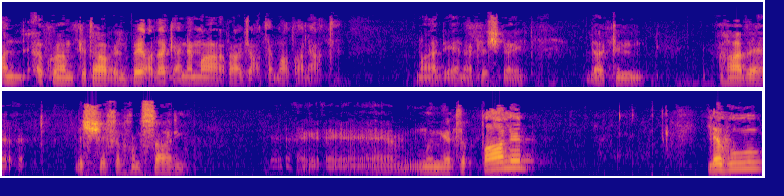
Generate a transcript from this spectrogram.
عند أكو هم كتاب البيع ذاك أنا ما راجعته ما طالعته ما أدري أنا كشكاين لكن هذا للشيخ الخنساري. منية الطالب له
